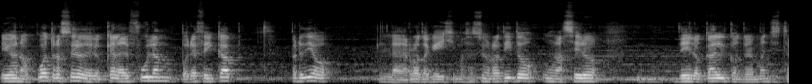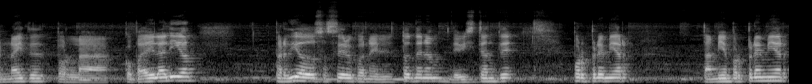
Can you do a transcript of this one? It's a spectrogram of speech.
Le ganó 4 a 0 de local al Fulham por FA Cup, perdió la derrota que dijimos hace un ratito, 1 a 0 de local contra el Manchester United por la Copa de la Liga. Perdió 2 a 0 con el Tottenham de visitante por Premier, también por Premier.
